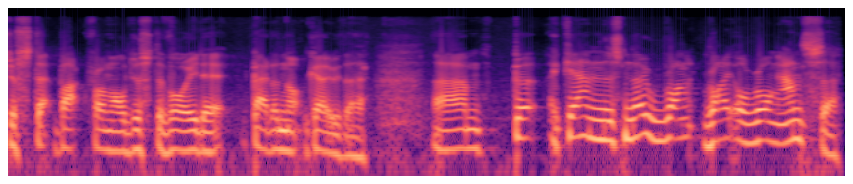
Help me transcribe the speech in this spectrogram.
just step back from, I'll just avoid it, better not go there. Um, but again, there's no right, right or wrong answer.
